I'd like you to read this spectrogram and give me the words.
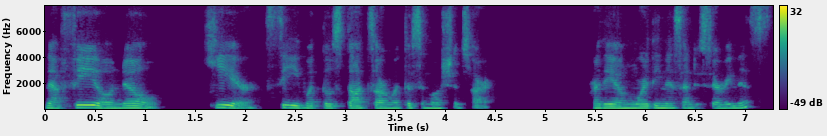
Now feel, know, hear, see what those thoughts are, what those emotions are. Are they unworthiness, undeservingness?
